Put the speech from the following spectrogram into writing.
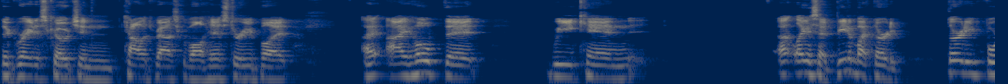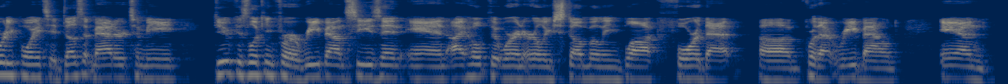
the greatest coach in college basketball history, but I, I hope that we can, uh, like I said, beat them by 30, 30, 40 points. It doesn't matter to me. Duke is looking for a rebound season, and I hope that we're an early stumbling block for that um, for that rebound. And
